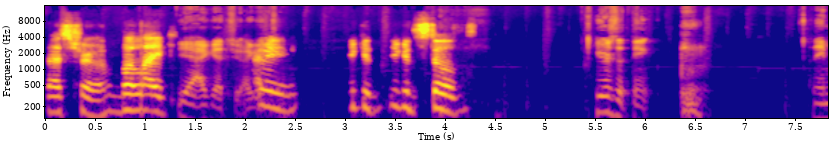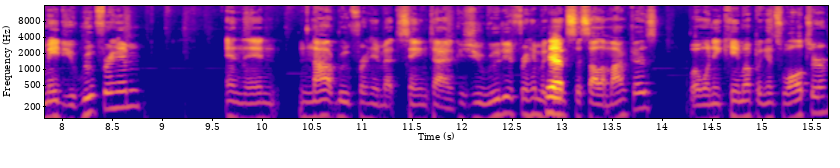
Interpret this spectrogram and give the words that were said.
that's true, but like Yeah, I get you. I, get I you. mean, you could you could still here's the thing they made you root for him and then not root for him at the same time because you rooted for him Yep. against the salamancas but when he came up against walter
